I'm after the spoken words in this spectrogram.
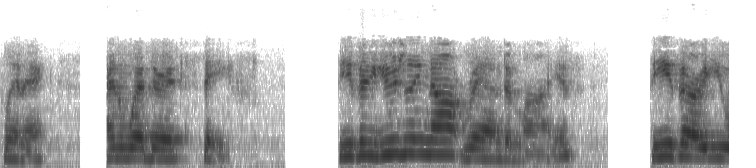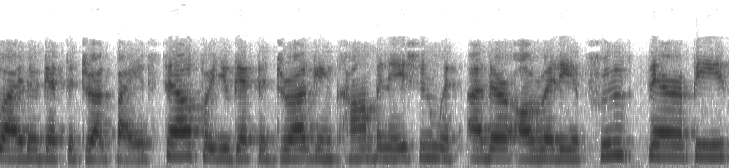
clinic, and whether it's safe. These are usually not randomized. These are you either get the drug by itself or you get the drug in combination with other already approved therapies,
